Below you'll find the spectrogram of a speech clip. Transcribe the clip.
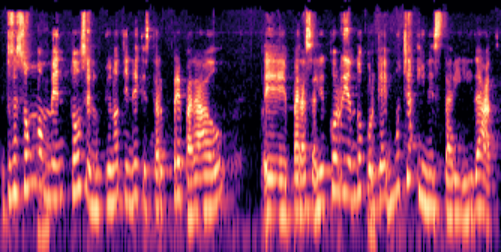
Entonces son momentos en los que uno tiene que estar preparado eh, para salir corriendo porque hay mucha inestabilidad.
